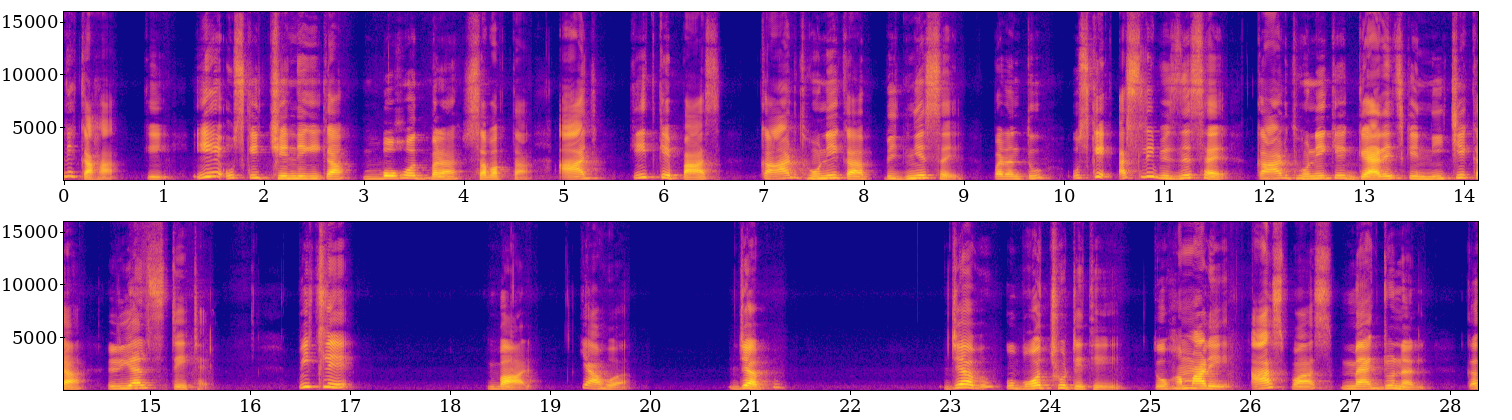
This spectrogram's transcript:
ने कहा कि ये उसकी ज़िंदगी का बहुत बड़ा सबक था। आज कीत के पास कार धोने का बिज़नेस है, परंतु उसके असली बिज़नेस है कार धोने के गैरेज के नीचे का रियल स्टेट है। पिछले बार क्या हुआ? जब जब वो बहुत छोटे थे तो हमारे आसपास मैकडोनल्ड का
